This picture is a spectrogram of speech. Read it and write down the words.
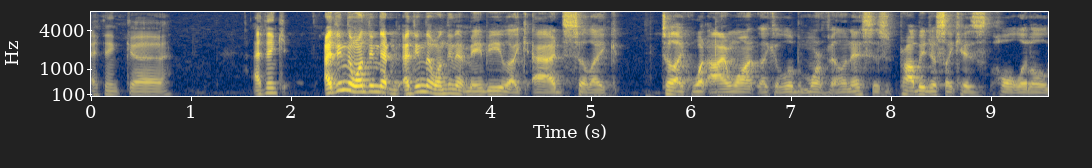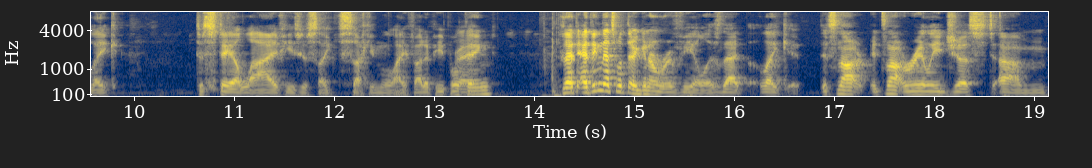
I think uh I think I think the one thing that I think the one thing that maybe like adds to like to like what I want like a little bit more villainous is probably just like his whole little like to stay alive he's just like sucking the life out of people Right. thing. Because I, I think that's what they're gonna reveal is that like it's not it's not really just um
